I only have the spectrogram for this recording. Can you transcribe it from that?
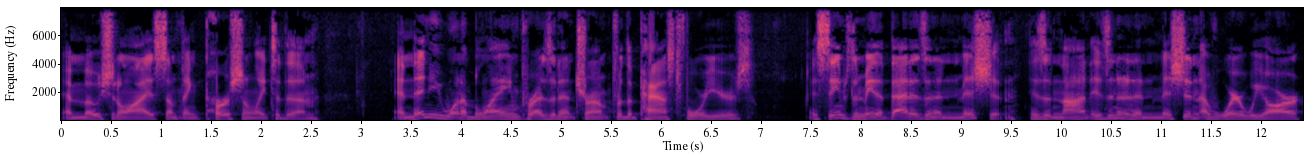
emotionalized something personally to them, and then you want to blame President Trump for the past four years, it seems to me that that is an admission, is it not? Isn't it an admission of where we are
